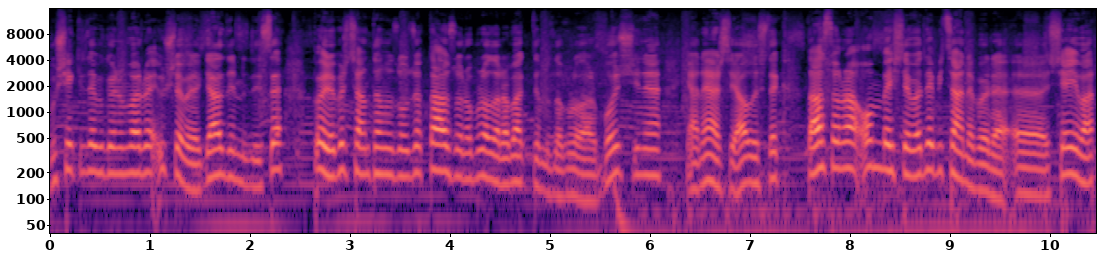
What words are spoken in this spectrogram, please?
bu şekilde bir görünüm var ve 3 levele geldiğimizde ise böyle bir çantamız olacak. Daha sonra buralara baktığımızda buralar boş yine. Yani her şeye alıştık. Daha sonra 15 levelde bir tane böyle e, şey var.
